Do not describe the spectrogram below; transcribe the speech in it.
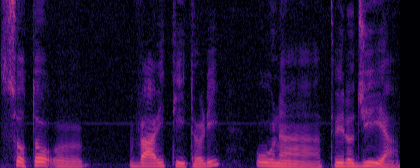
sotto eh, vari titoli una trilogia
